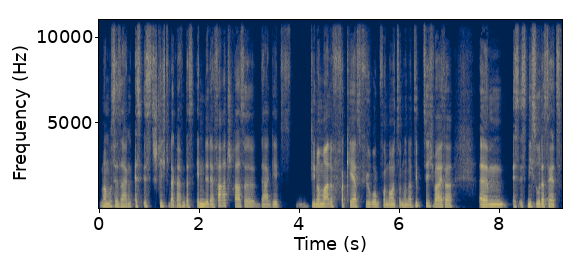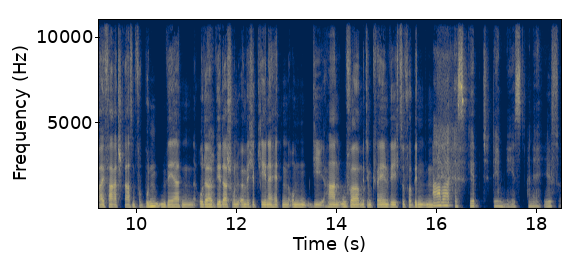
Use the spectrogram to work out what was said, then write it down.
man muss ja sagen, es ist schlicht und ergreifend das Ende der Fahrradstraße. Da geht die normale Verkehrsführung von 1970 weiter. Ähm, es ist nicht so, dass da ja zwei Fahrradstraßen verbunden werden oder Ja. wir da schon irgendwelche Pläne hätten, um die Hahnufer mit dem Quellenweg zu verbinden. Aber es gibt demnächst eine Hilfe.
